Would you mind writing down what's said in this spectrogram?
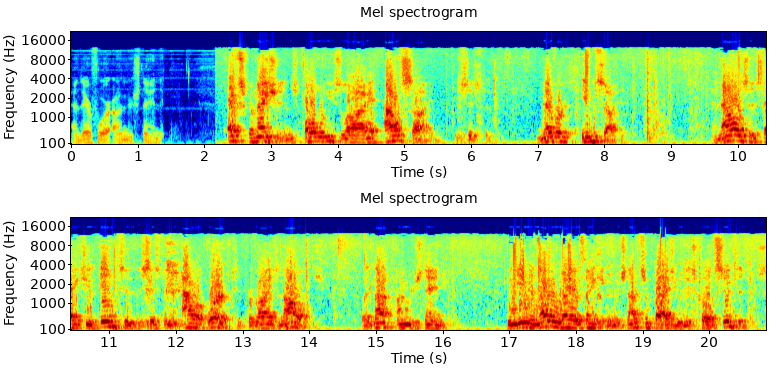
and therefore understanding. Explanations always lie outside the system, never inside it. Analysis takes you into the system and how it works. It provides knowledge, but not understanding. We need another way of thinking, which not surprisingly is called synthesis,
